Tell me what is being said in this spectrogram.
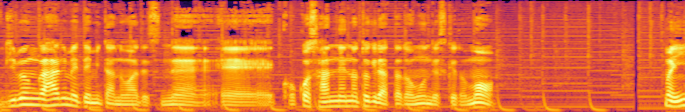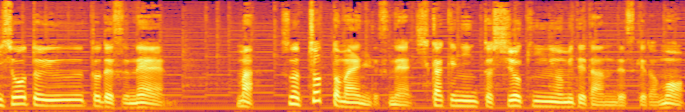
自分が初めて見たのはですね、えーここ3年の時だったと思うんですけども、まあ、印象というとですね、まあ、そのちょっと前にですね、仕掛け人と仕置き人を見てたんですけども、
